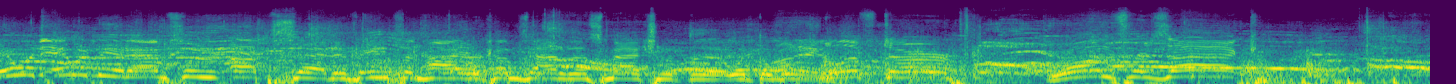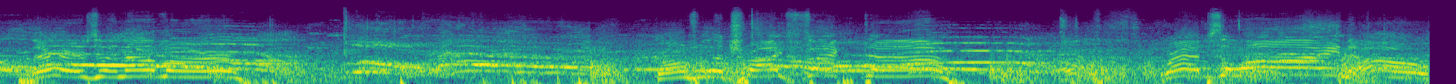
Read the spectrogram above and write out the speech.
It would it would be an absolute upset if Ethan Heyre comes out of this match with the with the Running win. lifter. One for Zach. There's another. Going for the trifecta. Grabs the line. Oh.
